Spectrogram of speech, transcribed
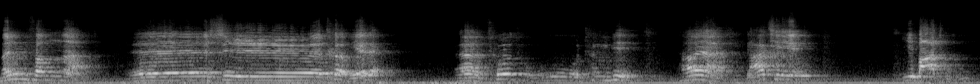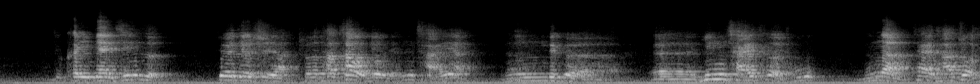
门风啊，呃，是特别的，呃，出土成金，他呀拿起一把土就可以变金子，这就是啊，说他造就人才呀，能这个呃英才特出，能啊，在他做下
